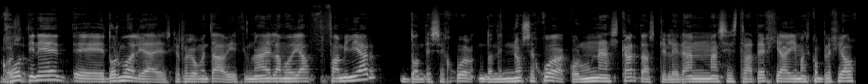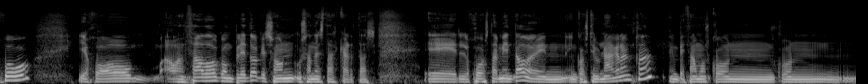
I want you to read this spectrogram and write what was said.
El juego tiene eh, dos modalidades, que es lo que comentaba David. Una es la modalidad familiar, donde, se juega, donde no se juega con unas cartas que le dan más estrategia y más complejidad al juego, y el juego avanzado, completo, que son usando estas cartas. Eh, el juego está ambientado en, construir una granja. Empezamos con, con-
